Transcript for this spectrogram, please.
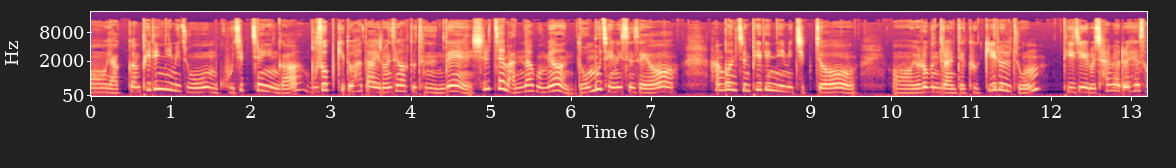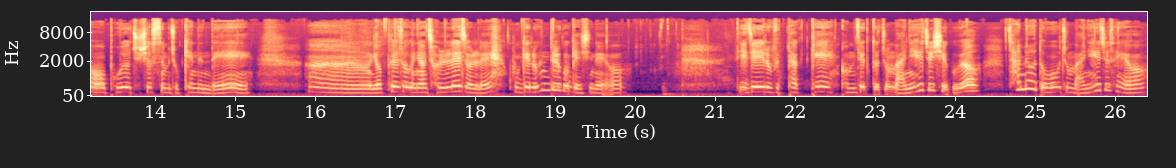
어, 약간 피디님이 좀 고집쟁인가? 무섭기도 하다 이런 생각도 드는데 실제 만나보면 너무 재밌으세요. 한 번쯤 피디님이 직접 어, 여러분들한테 그 끼를 좀 DJ로 참여를 해서 보여주셨으면 좋겠는데 아, 옆에서 그냥 절레절레 고개를 흔들고 계시네요. DJ를 부탁해 검색도 좀 많이 해주시고요. 참여도 좀 많이 해주세요.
